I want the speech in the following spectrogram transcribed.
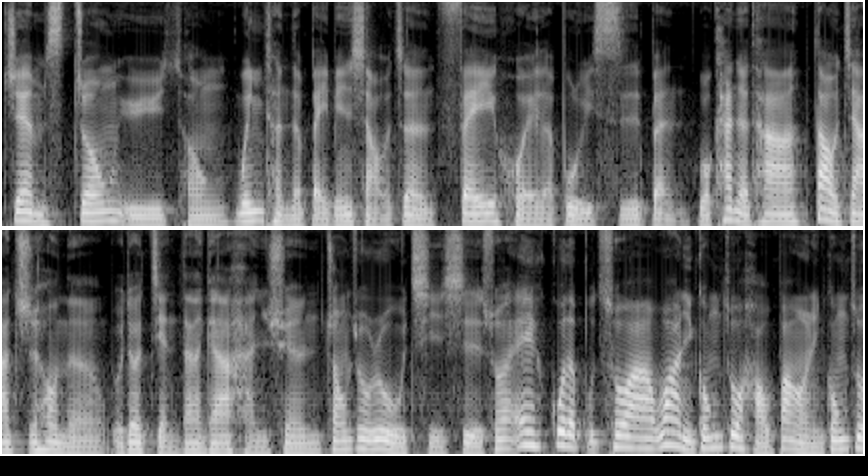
，James 终于从 Winton 的北边小镇飞回了布里斯本。我看着他到家之后呢，我就简单的跟他寒暄，装作若无其事，说：“哎，过得不错啊，哇，你工作好棒哦，你工作。”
